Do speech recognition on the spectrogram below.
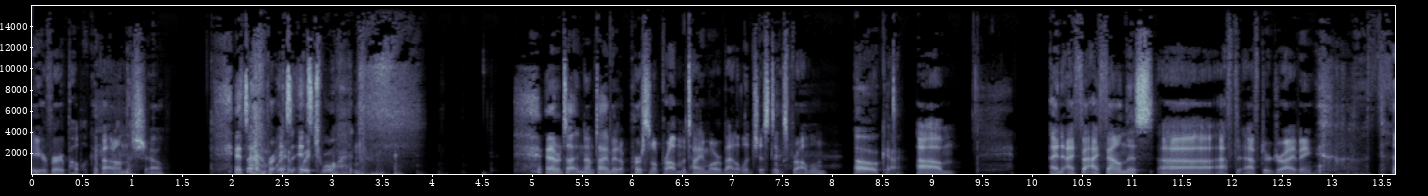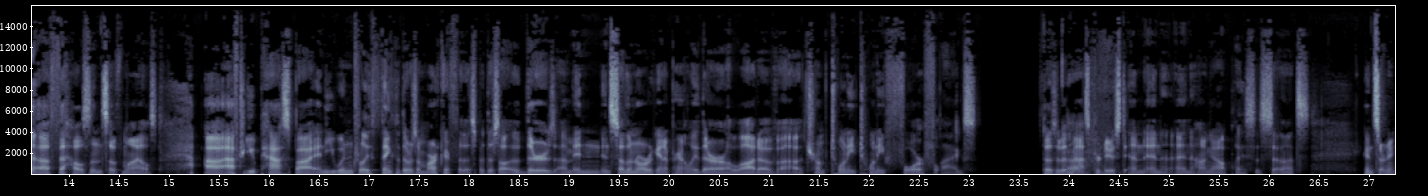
you're very public about on the show. It's not. A, it's, Which one? and I'm talking. I'm talking about a personal problem. I'm talking more about a logistics problem. Oh, okay. Um, and I, found this uh, after after driving uh, thousands of miles uh, after you pass by, and you wouldn't really think that there was a market for this, but there's a, there's um, in in Southern Oregon apparently there are a lot of uh, Trump 2024 flags. Those have been Oh. mass produced and, and and hung out places, so that's concerning.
